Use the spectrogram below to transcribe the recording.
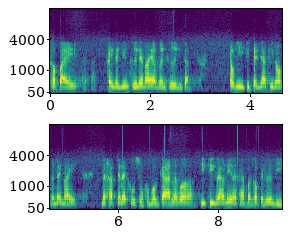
เข้าไปให้เงินยืมคืนได้ไหมเอาเงินคืนกับเจ้าหนี้ที่เป็นญาติพี่น้องกันได้ไหมนะครับ จะได้เข้าสู่กระบวนการแล้วก็จริงๆแล้วเนี่ยนะครับ มันก็เป็นเรื่องดี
